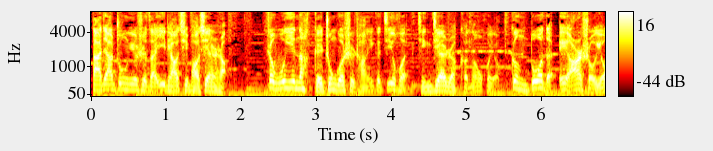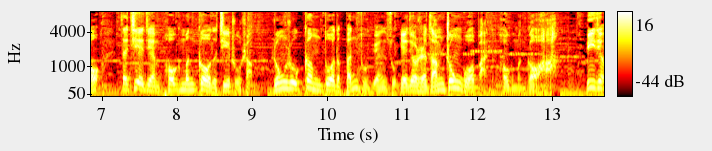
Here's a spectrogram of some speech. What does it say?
大家终于是在一条起跑线上。这无疑呢给中国市场一个机会，紧接着可能会有更多的 AR 手游在借鉴 Pokemon Go 的基础上融入更多的本土元素，也就是咱们中国版的 Pokemon Go 哈。毕竟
